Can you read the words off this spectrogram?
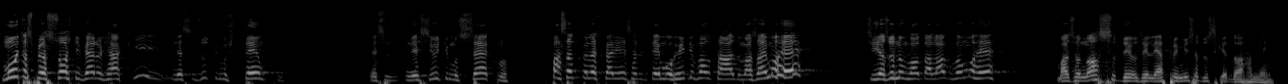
Muitas pessoas tiveram já aqui, nesses últimos tempos, nesse, nesse último século, passando pela experiência de ter morrido e voltado, mas vai morrer. Se Jesus não voltar logo, vão morrer. Mas o nosso Deus, Ele é a premissa dos que dormem.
